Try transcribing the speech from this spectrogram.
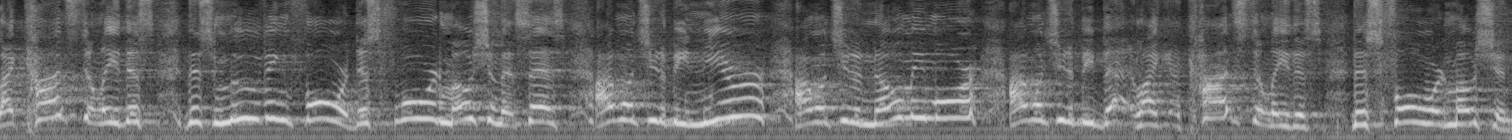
Like constantly this, this moving forward, this forward motion that says, I want you to be nearer. I want you to know me more. I want you to be, be like constantly this, this forward motion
